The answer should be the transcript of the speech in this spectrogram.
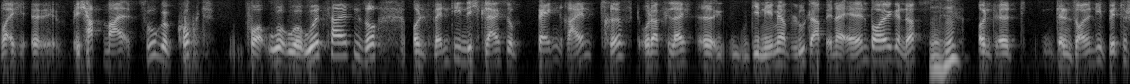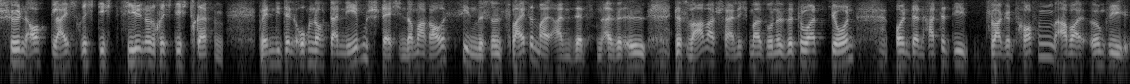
weil ich, äh, ich habe mal zugeguckt vor Ur-Ur-Urzeiten so und wenn die nicht gleich so bang rein trifft oder vielleicht, äh, die nehmen ja Blut ab in der Ellenbeuge, ne? Mhm. Und äh, dann sollen die bitte schön auch gleich richtig zielen und richtig treffen. Wenn die dann auch noch daneben stechen, nochmal rausziehen müssen und das zweite Mal ansetzen. Also äh, das war wahrscheinlich mal so eine Situation. Und dann hatte die zwar getroffen, aber irgendwie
